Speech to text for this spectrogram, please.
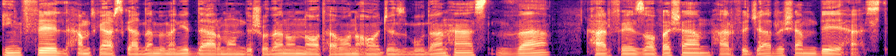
این فعل هم که کردن به معنی درمانده شدن و ناتوان و عاجز بودن هست و حرف اضافهش هم حرف جرش هم به هست.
